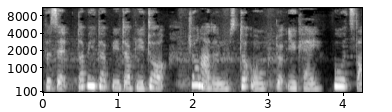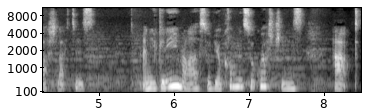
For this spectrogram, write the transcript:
visit www.johnadams.org.uk forward slash letters. And you can email us with your comments or questions at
